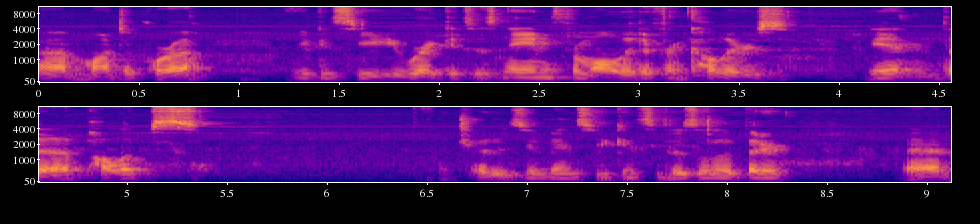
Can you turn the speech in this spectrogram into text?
um, Montipora. You can see where it gets its name from all the different colors in the polyps. I'll try to zoom in so you can see those a little bit better. Um,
